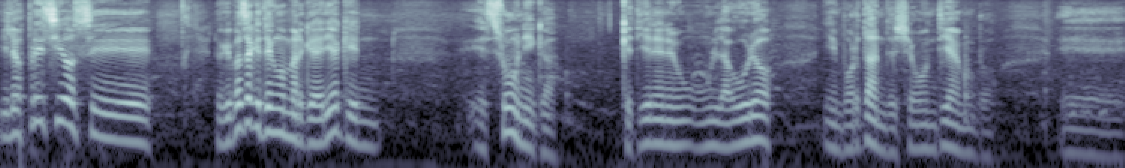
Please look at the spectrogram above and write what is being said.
Y los precios, eh, lo que pasa es que tengo mercadería que es única, que tienen un laburo importante, lleva un tiempo. Eh,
